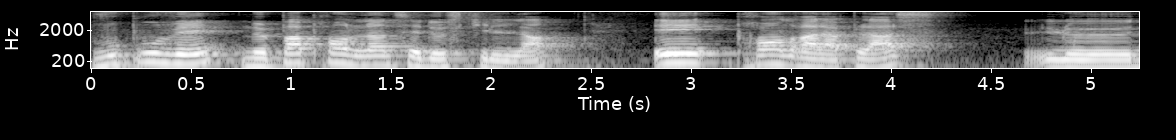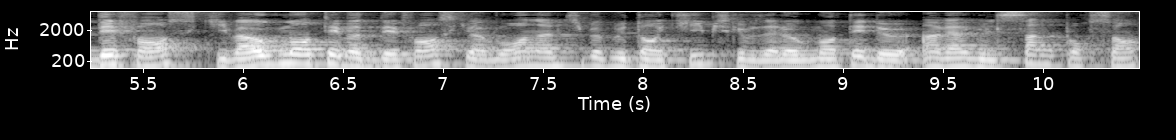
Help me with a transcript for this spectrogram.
vous pouvez ne pas prendre l'un de ces deux skills là et prendre à la place le défense qui va augmenter votre défense, qui va vous rendre un petit peu plus tanky puisque vous allez augmenter de 1,5%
